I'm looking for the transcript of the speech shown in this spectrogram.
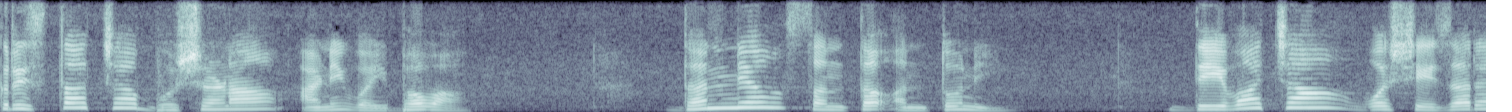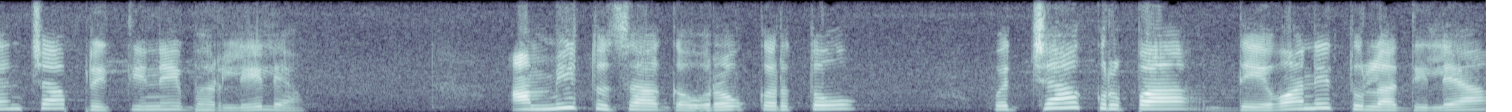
ख्रिस्ताच्या भूषणा आणि वैभवा. धन्य संत अंतोनी. देवाच्या व शेजाऱ्यांच्या प्रीतीने भरलेल्या. आम्ही तुझा गौरव करतो व ज्या कृपा देवाने तुला दिल्या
